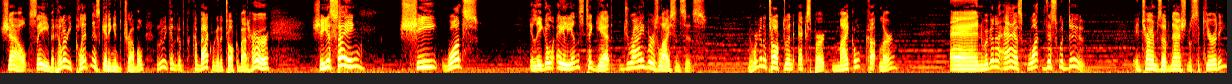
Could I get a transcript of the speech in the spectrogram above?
shall see. But Hillary Clinton is getting into trouble. When we can come back, we're going to talk about her. She is saying she wants illegal aliens to get driver's licenses. Now, we're going to talk to an expert, Michael Cutler, and we're going to ask what this would do in terms of national security.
